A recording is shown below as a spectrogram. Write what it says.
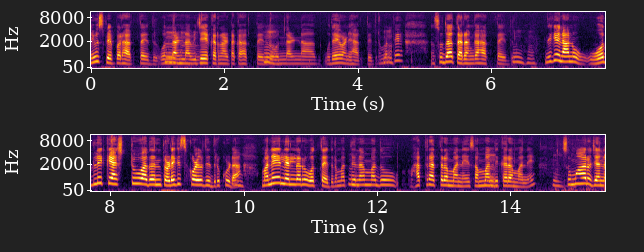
ನ್ಯೂಸ್ ಪೇಪರ್ ಹಾಕ್ತಾ ಇದ್ರು. ಒಂದಣ್ಣ ವಿಜಯ ಕರ್ನಾಟಕ ಹಾಕ್ತಾ ಇದ್ರು ಒಂದಣ್ಣ ಉದಯವಾಣಿ ಹಾಕ್ತಾ ಇದ್ರು ಮತ್ತೆ ಸುಧಾ ತರಂಗ ಹಾಕ್ತಾ ಇದ್ರು. ಹೀಗೆ ನಾನು ಓದ್ಲಿಕ್ಕೆ ಅಷ್ಟು ಅದನ್ನು ತೊಡಗಿಸಿಕೊಳ್ಳದಿದ್ರು ಕೂಡ ಮನೆಯಲ್ಲಿ ಎಲ್ಲರೂ ಓದ್ತಾ ಇದ್ರು. ಮತ್ತೆ ನಮ್ಮದು ಹತ್ರ ಹತ್ರ ಮನೆ ಸಂಬಂಧಿಕರ ಮನೆ ಸುಮಾರು ಜನ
